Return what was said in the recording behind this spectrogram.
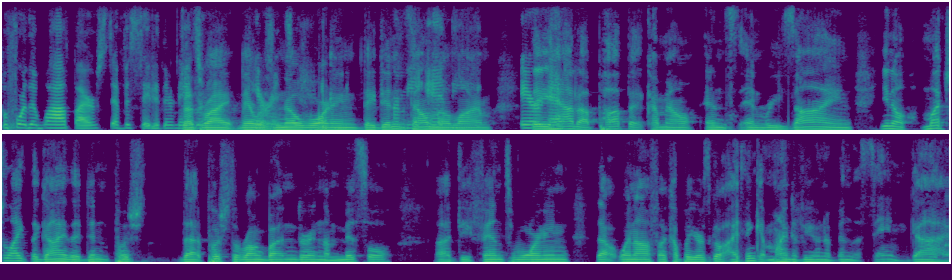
before the wildfires devastated their neighborhood. That's right. There was no warning. They didn't sound the and the alarm. They had a puppet come out and and resign. You know, much like the guy that didn't push that pushed the wrong button during the missile uh, defense warning that went off a couple years ago. I think it might have even have been the same guy.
